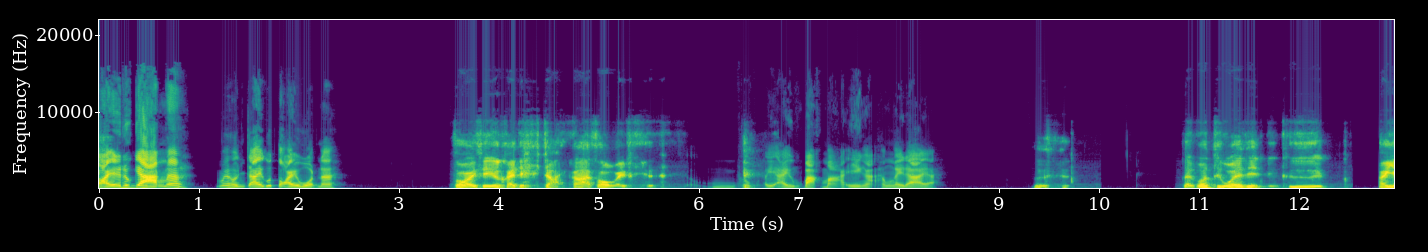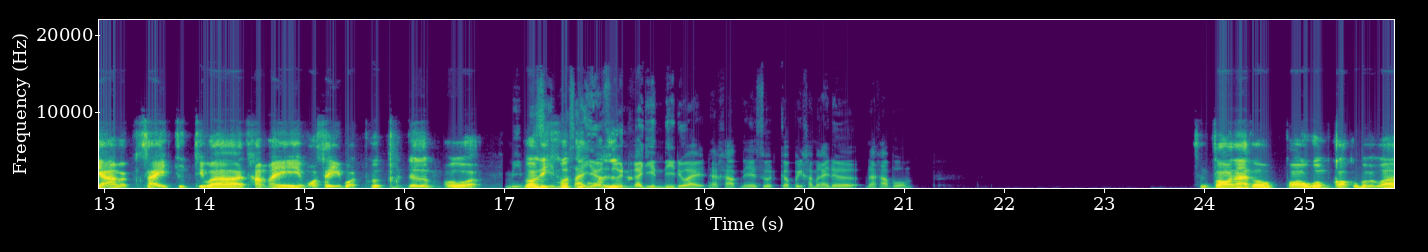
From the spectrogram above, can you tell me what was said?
ต่อยได้ทุกอย่างนะ ไม่สนใจกูต่อยหมดนะ ซอยเสียก็ใครจะจ่ายค่าซ่อมไอเพดอืมก็ไอไอของปากหมาเองอะทำไงได้อะแต่ก็ถือว่าเด่นหนึ่งคือ พยายามแบบใส่จุดที่ว่าทำให้มอไซค์บอดเพิ่มเหมือนเดิม เพราะว่ามีรอมีลิซีงก์มอไซค์คือเยอะขึ้นก็ยินดีด้วยนะครับ ในที่สุดก็เป็นคาเมไรเดอร์นะครับผม ซึ่งตอนหน้าก็พอรวมเกาะก็แบบว่า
